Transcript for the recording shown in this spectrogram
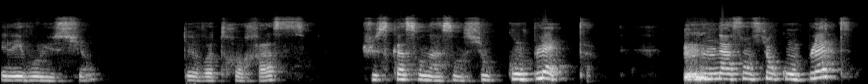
l'évolution de votre race jusqu'à son ascension complète. Une ascension complète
